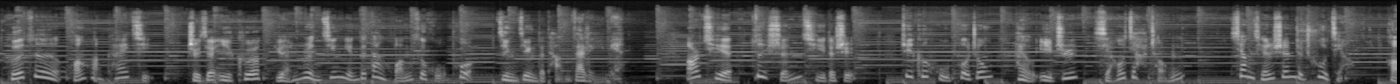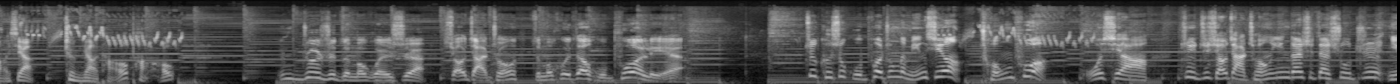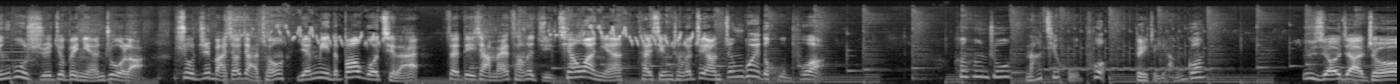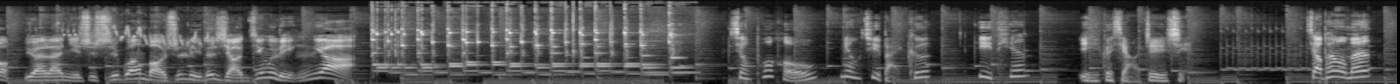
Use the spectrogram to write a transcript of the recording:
盒子缓缓开启，只见一颗圆润晶莹的淡黄色琥珀静静地躺在里面。而且最神奇的是，这颗琥珀中还有一只小甲虫，向前伸着触角，好像正要逃跑。这是怎么回事？小甲虫怎么会在琥珀里？这可是琥珀中的明星——虫珀。我想。这只小甲虫应该是在树枝凝固时就被粘住了，树枝把小甲虫严密地包裹起来，在地下埋藏了几千万年，才形成了这样珍贵的琥珀。哼哼猪拿起琥珀，对着阳光：“小甲虫，原来你是时光宝石里的小精灵呀！”小泼猴妙趣百科，一天一个小知识。小朋友们，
